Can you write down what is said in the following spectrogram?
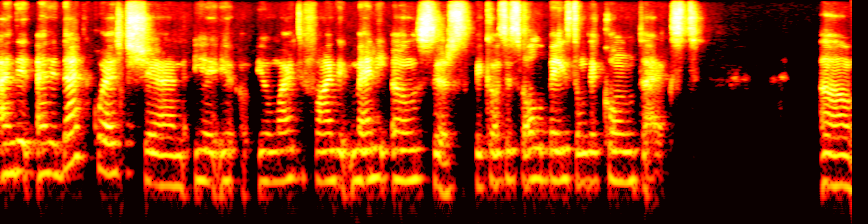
and it, and that question, you, you, you might find many answers because it's all based on the context. Uh,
